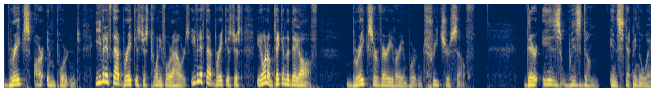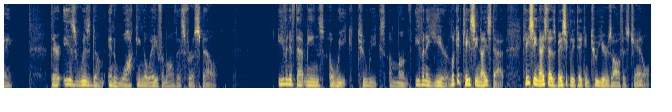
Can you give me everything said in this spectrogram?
Breaks are important. Even if that break is just 24 hours, even if that break is just, you know what, I'm taking the day off. Breaks are very, very important. Treat yourself. There is wisdom in stepping away. There is wisdom in walking away from all this for a spell. Even if that means a week, two weeks, a month, even a year. Look at Casey Neistat. Casey Neistat has basically taken two years off his channel.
